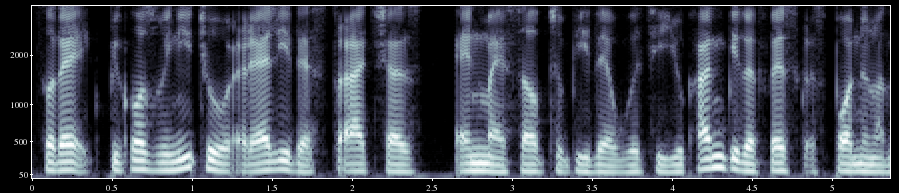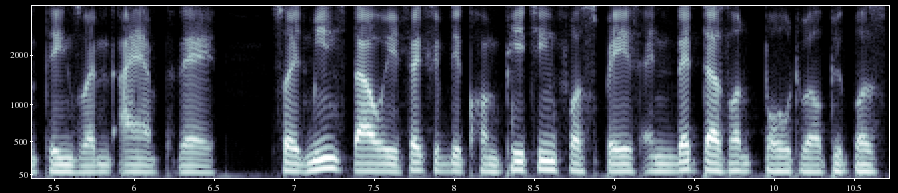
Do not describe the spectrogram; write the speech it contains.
So that because we need to rally the structures and myself to be there with you. You can't be the first respondent on things when I am there. So it means that we're effectively competing for space, and that does not bode well because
